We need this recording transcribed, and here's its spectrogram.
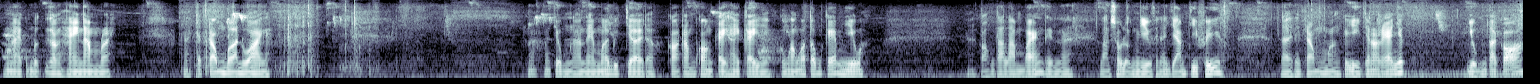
hôm nay cũng được gần 2 năm rồi. À, chắc trồng bền hoài á đó, nói chung là anh em mới biết chơi rồi còn trồng có một cây hai cây cũng không có tốn kém nhiêu còn ta làm bán thì là làm số lượng nhiều thì nó giảm chi phí lại thì trồng bằng cái gì cho nó rẻ nhất. Dụng ta có.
